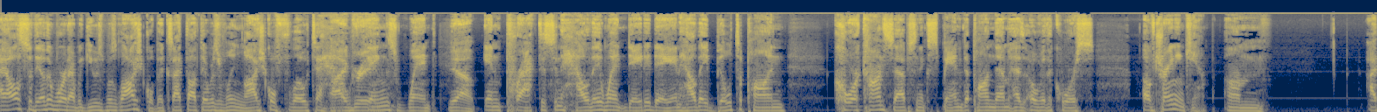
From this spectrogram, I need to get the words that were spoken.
I also the other word I would use was logical because I thought there was a really logical flow to how things went Yeah. in practice and how they went day to day and how they built upon core concepts and expanded upon them as over the course of training camp. Um, I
